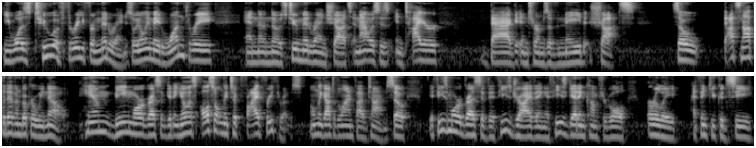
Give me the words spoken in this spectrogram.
He was two of three from mid range. So he only made one three and then those two mid range shots. And that was his entire bag in terms of made shots. So that's not the Devin Booker we know. Him being more aggressive, getting he also only took five free throws, only got to the line five times. So if he's more aggressive, if he's driving, if he's getting comfortable early, I think you could see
